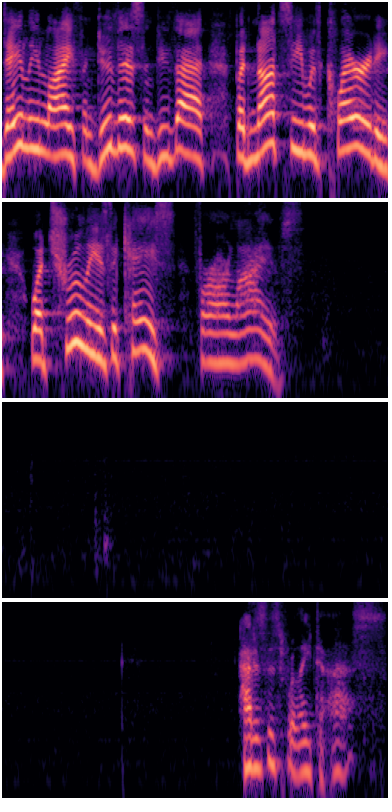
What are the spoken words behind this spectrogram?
daily life and do this and do that, but not see with clarity what truly is the case for our lives. How does this relate to us?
